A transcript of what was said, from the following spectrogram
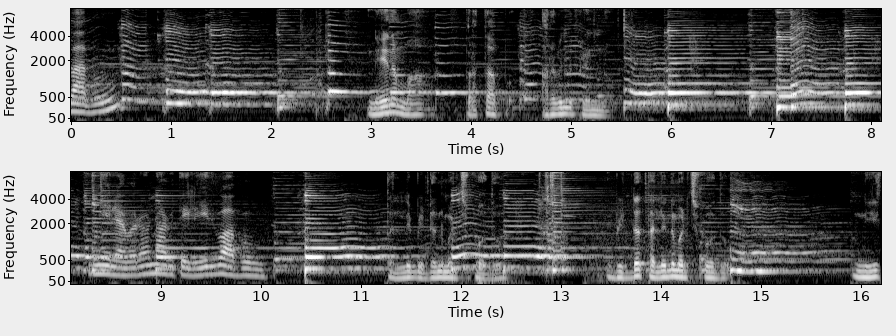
బాబు. నేనమ్మా ప్రతాప్ అరవింద్ ఫ్రెండ్. మీరెవరో నాకు తెలియదు బాబు. తల్లి బిడ్డను మర్చిపోదు. బిడ్డ తల్లిని మర్చిపోదు. నీ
